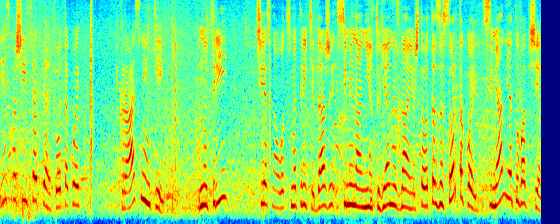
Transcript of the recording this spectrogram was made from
есть по 65. Вот такой красненький, внутри, честно, вот смотрите, даже семена нету. Я не знаю, что это за сорт такой. Семян нету вообще.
